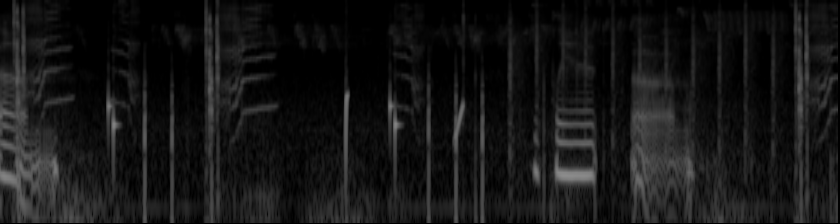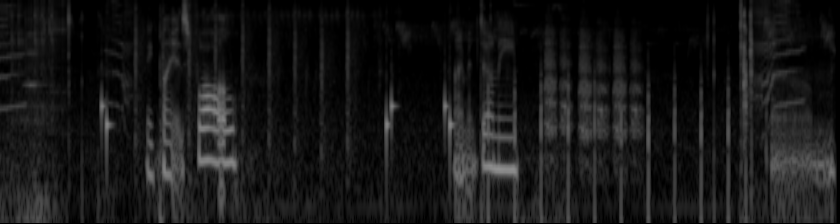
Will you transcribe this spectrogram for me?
Um. Eggplant. Um. Eggplant is fall. I'm a dummy. Um,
